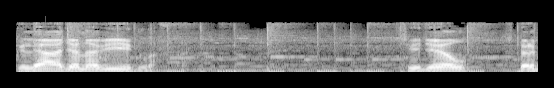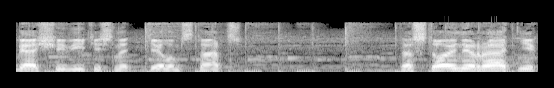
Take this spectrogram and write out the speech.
глядя на Виглофа. Сидел скорбящий Витязь над телом старца. Достойный ратник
